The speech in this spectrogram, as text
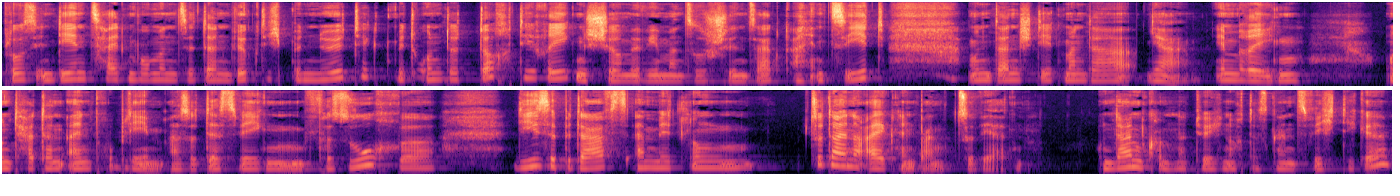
bloß in den Zeiten, wo man sie dann wirklich benötigt, mitunter doch die Regenschirme, wie man so schön sagt, einzieht. Und dann steht man da, ja, im Regen und hat dann ein Problem. Also deswegen versuche diese Bedarfsermittlung zu deiner eigenen Bank zu werden. Und dann kommt natürlich noch das ganz Wichtige,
